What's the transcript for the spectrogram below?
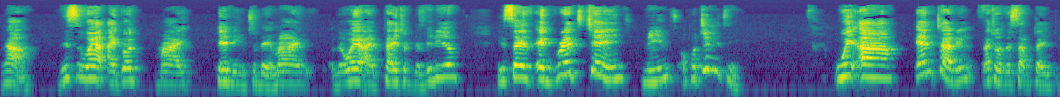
Now, this is where I got my heading today, my the way I titled the video. He says a great change means opportunity. We are entering, that was the subtitle.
